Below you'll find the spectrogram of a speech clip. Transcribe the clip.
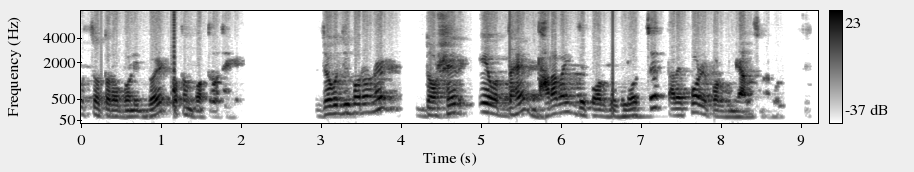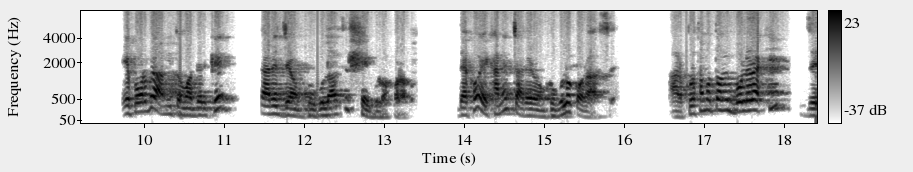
উচ্চতর গণিত বইয়ের প্রথম পত্র থেকে যোগজীবরণের দশের এ অধ্যায়ের ধারাবাহিক যে পর্বগুলো হচ্ছে, তাদের পরের পর্ব নিয়ে আলোচনা করতেছি। এ পর্বে আমি তোমাদেরকে চারের যে অঙ্কগুলো আছে, সেগুলো করাবো দেখো, এখানে চারের অঙ্কগুলো করা আছে। আর প্রথমত আমি বলে রাখি যে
